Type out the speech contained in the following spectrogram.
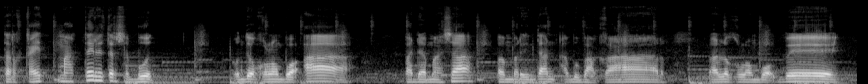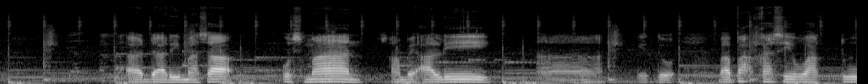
terkait materi tersebut untuk kelompok A pada masa pemerintahan Abu Bakar lalu kelompok B uh, dari masa Utsman sampai Ali. Nah, itu Bapak kasih waktu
